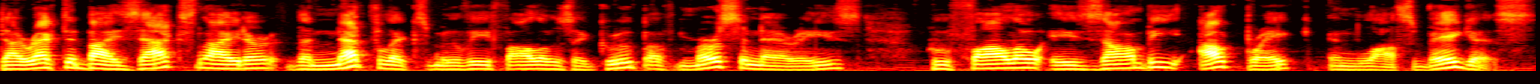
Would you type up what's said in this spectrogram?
Directed by Zack Snyder, the Netflix movie follows a group of mercenaries who follow a zombie outbreak in Las Vegas.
